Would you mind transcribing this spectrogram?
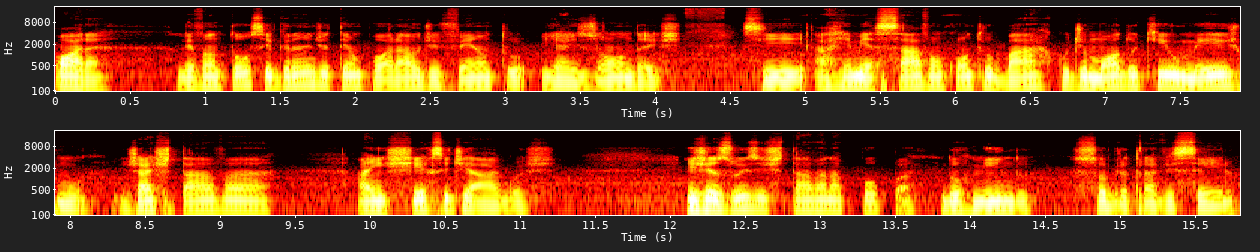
Ora, levantou-se grande temporal de vento, e as ondas se arremessavam contra o barco, de modo que o mesmo já estava a encher-se de águas. E Jesus estava na popa, dormindo sobre o travesseiro.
